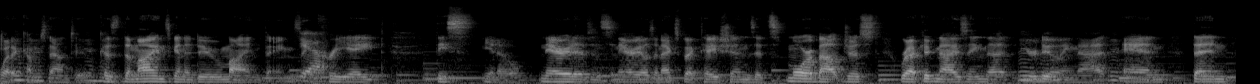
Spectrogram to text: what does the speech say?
what it comes down to because the mind's gonna do mind things Yeah. and create these you know narratives and scenarios and expectations it's more about just recognizing that you're Mm-hmm. doing that mm-hmm. and then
